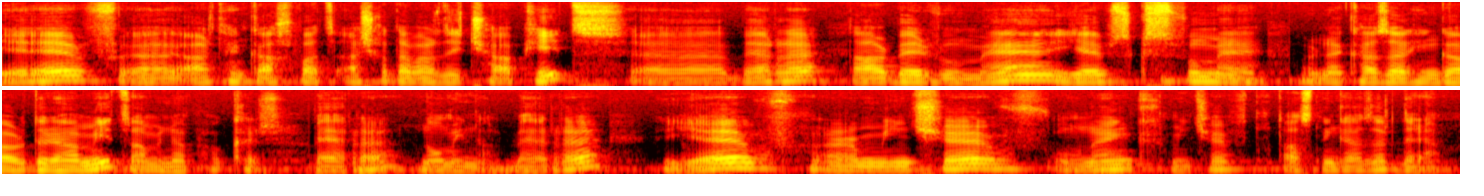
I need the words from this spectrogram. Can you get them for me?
եւ արդեն կախված աշխատավարձի չափից բեռը տարբերվում է եւ սկսվում է օրինակ 1500 դրամից ամենափոքր բեռը, նոմինալ բեռը եւ մինչեւ ունենք մինչեւ 15000 դրամ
